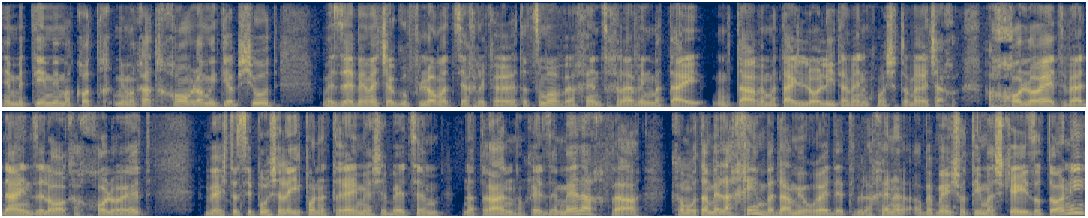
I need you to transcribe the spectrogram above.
הם מתים ממכות ממכת חום לא מהתייבשות וזה באמת שהגוף לא מצליח לקרר את עצמו ואכן צריך להבין מתי מותר ומתי לא להתאמן כמו שאת אומרת שהחול לוהט ועדיין זה לא רק החול לוהט. ויש את הסיפור של ההיפונטרמיה שבעצם נתרן אוקיי זה מלח וכמות המלחים בדם יורדת ולכן הרבה פעמים שותים משקה איזוטוני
